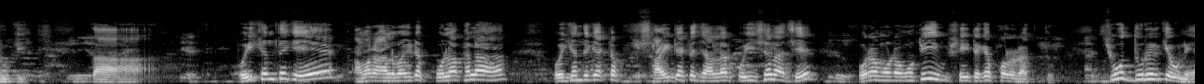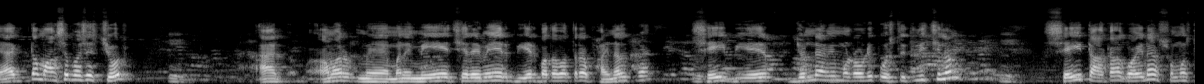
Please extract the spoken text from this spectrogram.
ঢুকি। তা ওইখান থেকে আমার আলমারিটা খোলা ফেলা ওইখান থেকে একটা সাইডে একটা জানলার পজিশন আছে ওরা মোটামুটি সেইটাকে ফলো রাখতো। চোর দূরের কেউ নেই একদম আশেপাশের চোর। আর আমার মানে মেয়ে ছেলে মেয়ের বিয়ের কথাবার্তা ফাইনাল প্রায়। সেই বিয়ের জন্য আমি মোটামুটি প্রস্তুতি নিচ্ছিলাম। সেই টাকা গয়না সমস্ত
